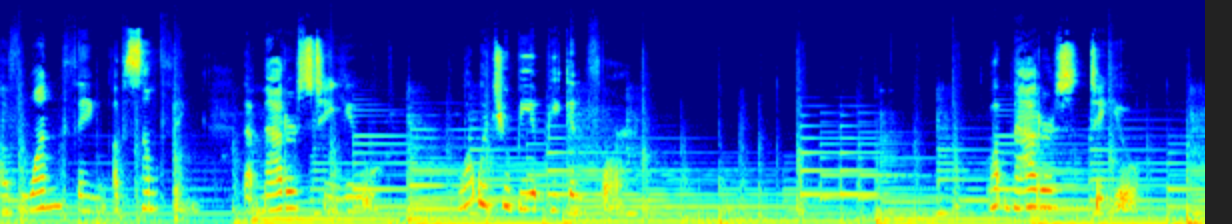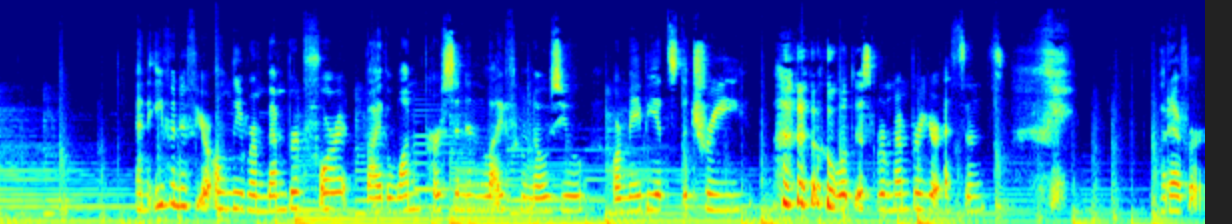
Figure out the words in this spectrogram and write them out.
of one thing, of something that matters to you, what would you be a beacon for? What matters to you? And even if you're only remembered for it by the one person in life who knows you, or maybe it's the tree who will just remember your essence, whatever,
